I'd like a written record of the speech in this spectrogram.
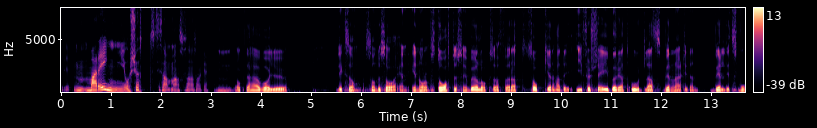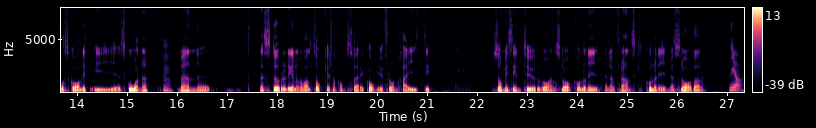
eh, maräng och kött tillsammans och sådana saker. Mm. Och det här var ju liksom, som du sa, en enorm statussymbol också för att socker hade i och för sig börjat odlas vid den här tiden väldigt småskaligt i Skåne. Mm. Men eh, den större delen av allt socker som kom till Sverige kom ju från Haiti. Som i sin tur var en slavkoloni, eller en fransk koloni med slavar. Ja,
